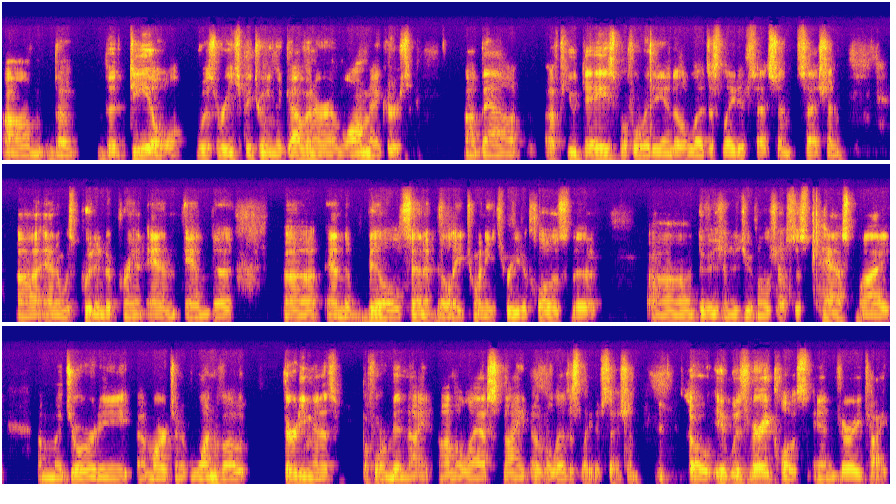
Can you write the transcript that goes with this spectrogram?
um, the the deal was reached between the governor and lawmakers about a few days before the end of the legislative session session, uh, and it was put into print. and and uh, uh, and the bill, Senate Bill 823, to close the uh, Division of Juvenile Justice, passed by a majority a margin of one vote 30 minutes before midnight on the last night of the legislative session. So it was very close and very tight.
